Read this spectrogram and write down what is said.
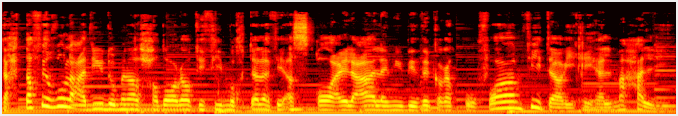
تحتفظ العديد من الحضارات في مختلف أصقاع العالم بذكرى الطوفان في تاريخها المحلي.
